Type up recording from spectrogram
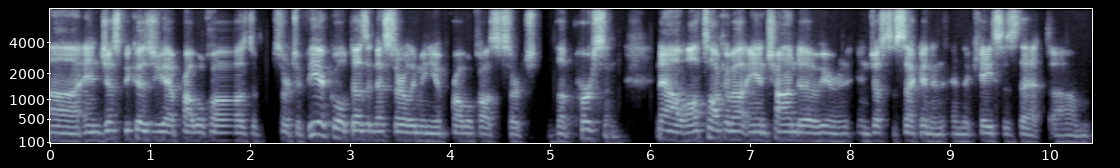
Uh, and just because you have probable cause to search a vehicle doesn't necessarily mean you have probable cause to search the person. Now, I'll talk about Anchondo here in, in just a second and, and the cases that um,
